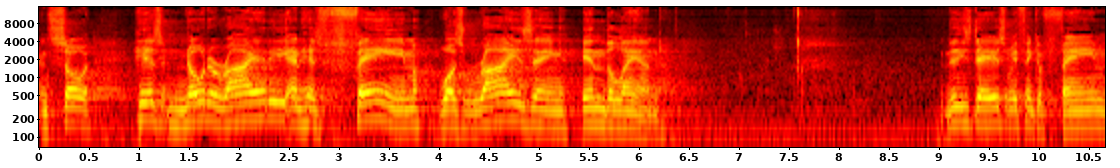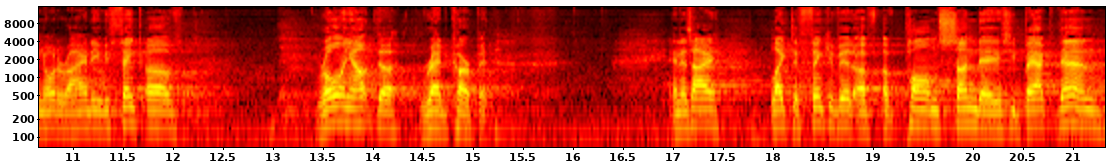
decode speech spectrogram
And so his notoriety and his fame was rising in the land. These days, when we think of fame, notoriety, we think of rolling out the red carpet. And as I like to think of it of, of Palm Sunday, see, back then,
